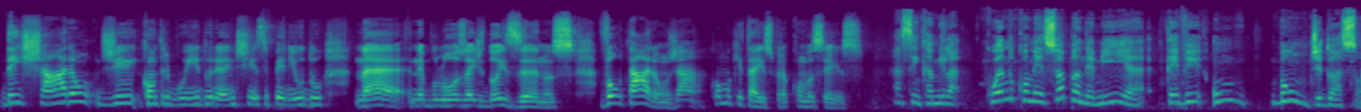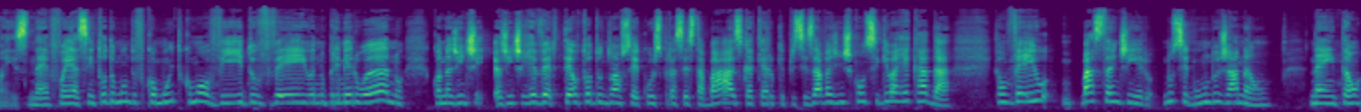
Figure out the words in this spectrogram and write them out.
deixaram de contribuir durante esse período né, nebuloso aí de dois anos. Voltaram já? Como que está isso pra, com vocês? Assim, Camila, quando começou a pandemia, teve um boom de doações, né? Foi assim, todo mundo ficou muito comovido, veio no primeiro ano, quando a gente, a gente reverteu todo o nosso recurso para a cesta básica, que era o que precisava, a gente conseguiu arrecadar. Então veio bastante dinheiro. No segundo já não. Né? Então,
